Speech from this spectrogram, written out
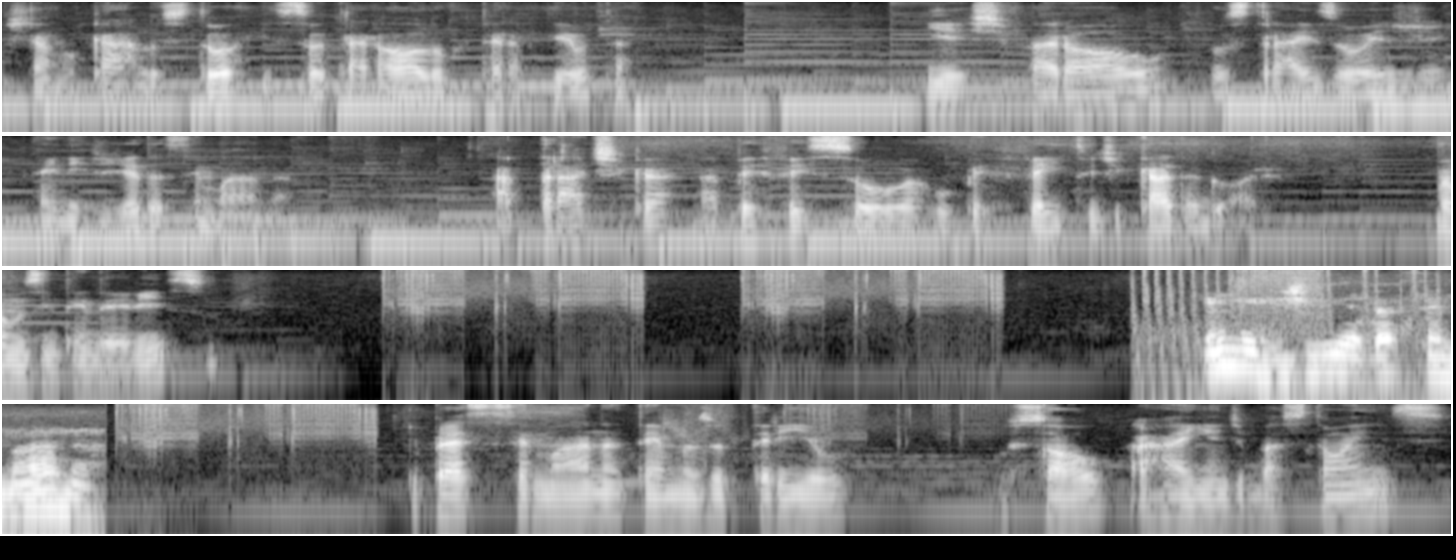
chamo Carlos Torres, sou tarólogo, terapeuta. E este farol vos traz hoje a energia da semana, a prática aperfeiçoa o perfeito de cada agora. Vamos entender isso? Energia da semana. E para essa semana temos o trio o Sol, a Rainha de Bastões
